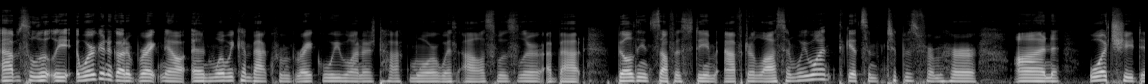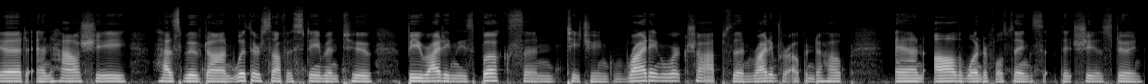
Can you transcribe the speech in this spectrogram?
Absolutely. We're going to go to break now. And when we come back from break, we want to talk more with Alice Wisler about building self esteem after loss. And we want to get some tips from her on what she did and how she has moved on with her self esteem and to be writing these books and teaching writing workshops and writing for Open to Hope and all the wonderful things that she is doing.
